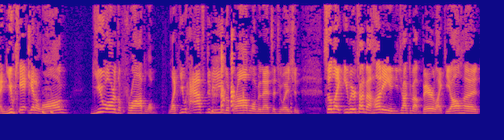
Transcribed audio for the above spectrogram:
and you can't get along, you are the problem. Like you have to be the problem in that situation. So like you, we were talking about hunting, and you talked about bear. Like, do y'all hunt?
